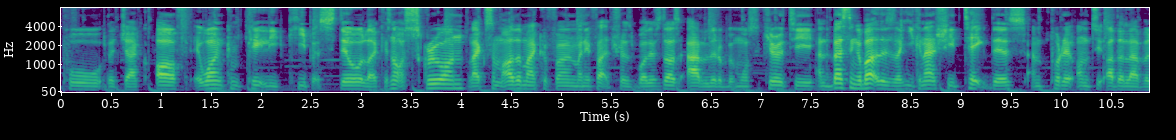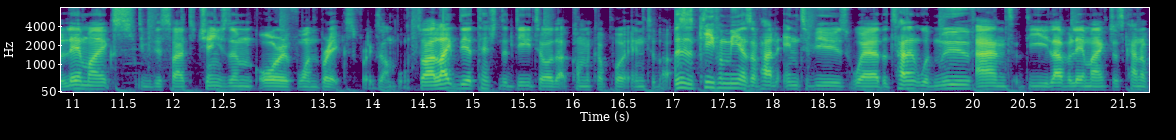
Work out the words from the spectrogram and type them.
pull the jack off. It won't completely keep it still, like it's not a screw on like some other microphone manufacturers, but this does add a little bit more security. And the best thing about this is like you can actually take this and put it onto other lavalier mics if you decide to change them or if one breaks, for example example. So I like the attention to detail that Comica put into that. This is key for me as I've had interviews where the talent would move and the lavalier mic just kind of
